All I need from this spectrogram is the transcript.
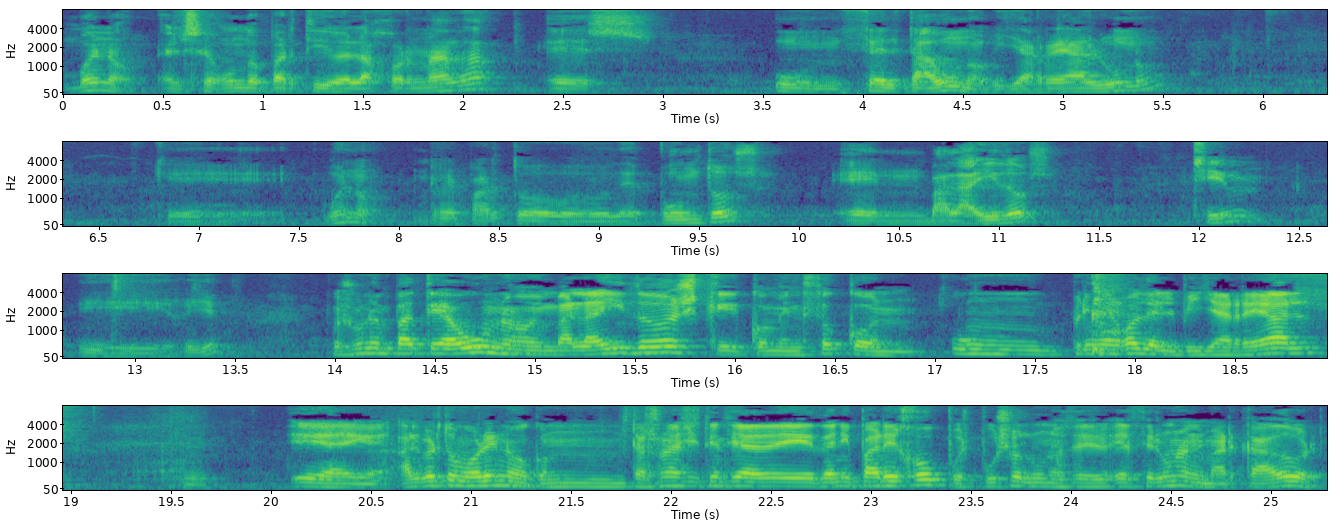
bueno, el segundo partido de la jornada es un Celta 1, Villarreal 1. Que, bueno, reparto de puntos en Balaídos Sí. y Guille. Pues un empate a uno en Balaídos que comenzó con un primer gol del Villarreal. Eh, Alberto Moreno, con, tras una asistencia de Dani Parejo, pues puso el 1-0 el 0-1 en el marcador.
